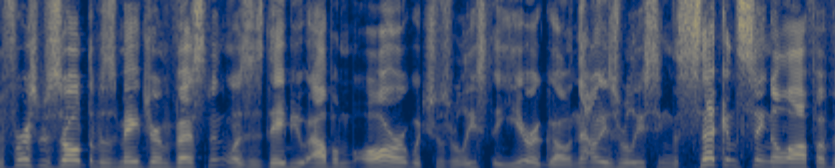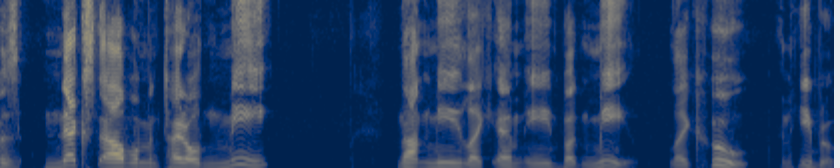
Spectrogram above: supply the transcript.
The first result of his major investment was his debut album R, which was released a year ago. Now he's releasing the second single off of his next album entitled Me. Not me like M E, but me like who in Hebrew.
